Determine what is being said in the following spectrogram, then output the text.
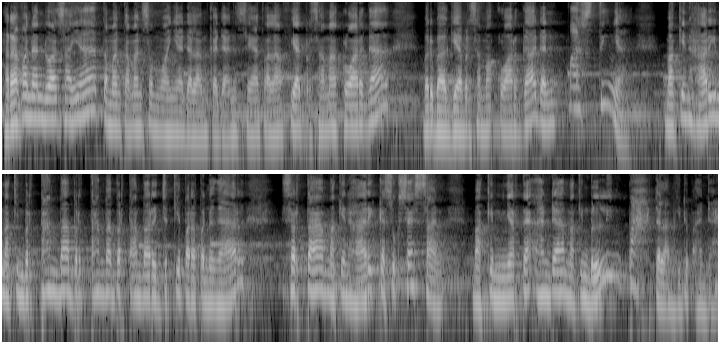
Harapan dan doa saya teman-teman semuanya dalam keadaan sehat walafiat bersama keluarga, berbahagia bersama keluarga dan pastinya makin hari makin bertambah bertambah bertambah rezeki para pendengar serta makin hari kesuksesan makin menyertai Anda makin berlimpah dalam hidup Anda.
